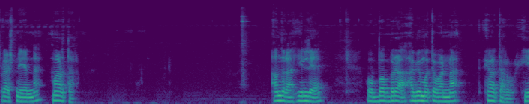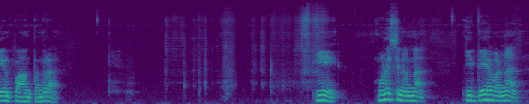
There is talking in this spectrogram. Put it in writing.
ಪ್ರಶ್ನೆಯನ್ನು ಮಾಡ್ತಾರೆ. ಅಂದ್ರೆ ಇಲ್ಲೇ ಒಬ್ಬೊಬ್ಬರ ಅಭಿಮತವನ್ನು ಹೇಳ್ತಾರೆ ಅವ್ರು. ಏನಪ್ಪ ಅಂತಂದ್ರೆ, ಈ ಮನಸ್ಸಿನನ್ನು, ಈ ದೇಹವನ್ನು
